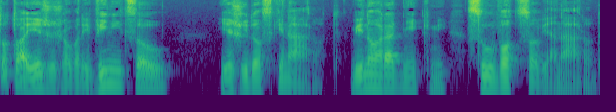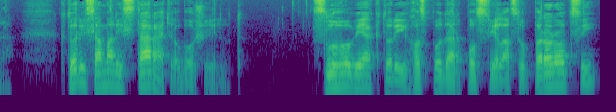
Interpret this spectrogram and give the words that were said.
Toto aj Ježiš hovorí. Vinicou je židovský národ. Vinohradníkmi sú vodcovia národa, ktorí sa mali starať o Boží ľud. Sluhovia, ktorých hospodár posiela, sú proroci,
